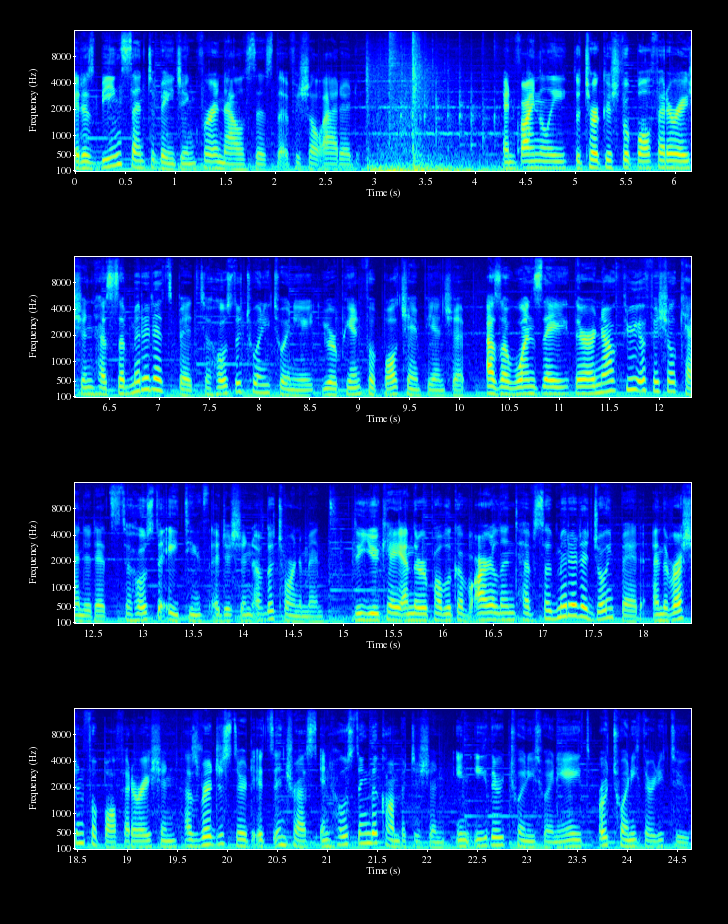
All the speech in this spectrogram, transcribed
It is being sent to Beijing for analysis, the official added. And finally, the Turkish Football Federation has submitted its bid to host the 2028 European Football Championship. As of Wednesday, there are now three official candidates to host the 18th edition of the tournament. The UK and the Republic of Ireland have submitted a joint bid, and the Russian Football Federation has registered its interest in hosting the competition in either 2028 or 2032.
